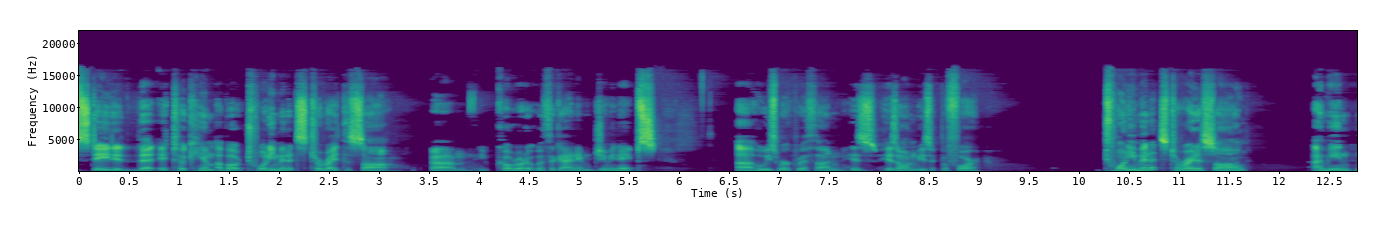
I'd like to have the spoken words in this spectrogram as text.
stated that it took him about 20 minutes to write the song. Um, he co-wrote it with a guy named Jimmy Napes, uh, who he's worked with on his his own music before. 20 minutes to write a song? I mean,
